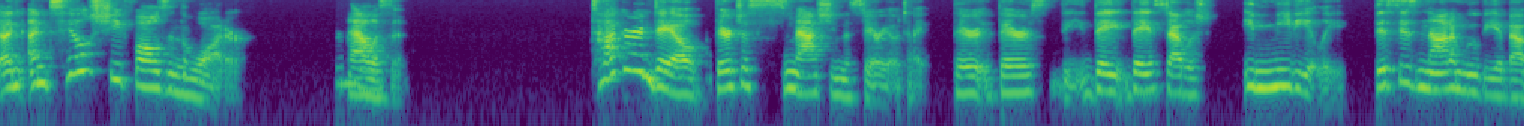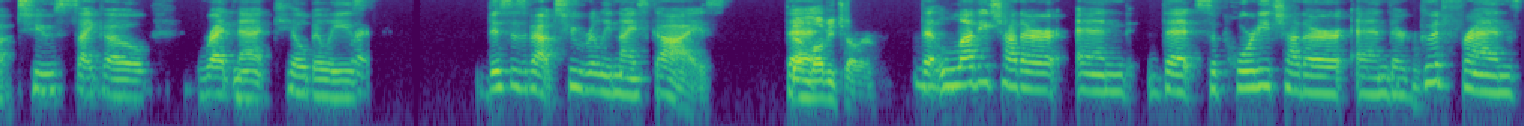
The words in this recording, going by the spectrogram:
un- until she falls in the water, mm-hmm. Allison, Tucker and Dale, they're just smashing the stereotype. They're they're, they they established immediately. This is not a movie about two psycho redneck hillbillies. Right. This is about two really nice guys that, that love each other. That mm-hmm. love each other and that support each other and they're mm-hmm. good friends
